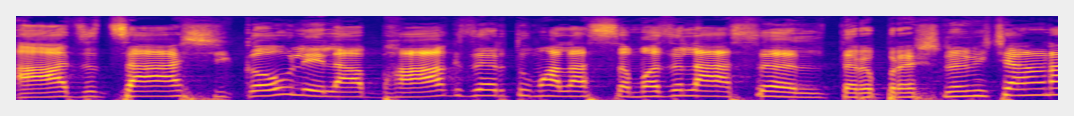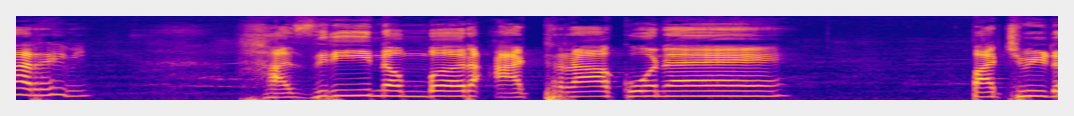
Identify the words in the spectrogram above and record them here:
आजचा शिकवलेला भाग जर तुम्हाला समजला असेल तर प्रश्न विचारणार आहे मी. हाजरी नंबर अठरा कोण आहे? पाचवी ड.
